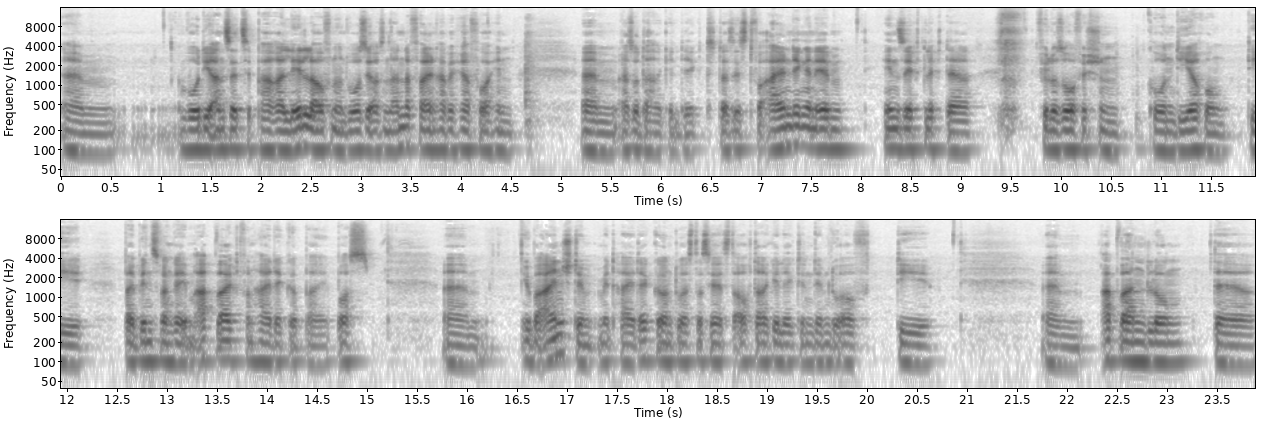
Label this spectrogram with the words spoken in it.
ähm, wo die Ansätze parallel laufen und wo sie auseinanderfallen, habe ich ja vorhin ähm, also dargelegt. Das ist vor allen Dingen eben hinsichtlich der philosophischen Grundierung, die bei Binswanger eben abweicht von Heidegger, bei Boss ähm, übereinstimmt mit Heidegger. Und du hast das ja jetzt auch dargelegt, indem du auf die ähm, Abwandlung der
